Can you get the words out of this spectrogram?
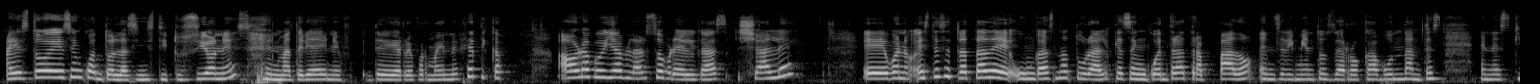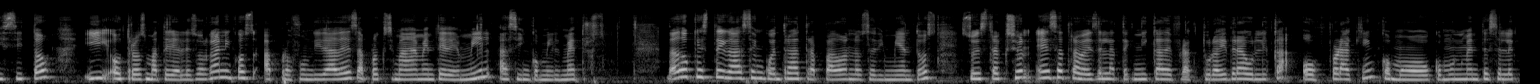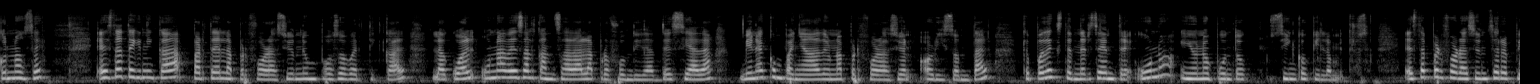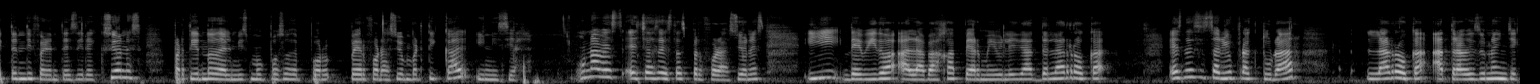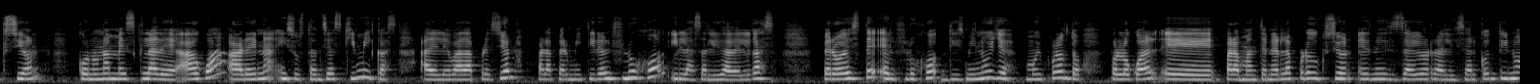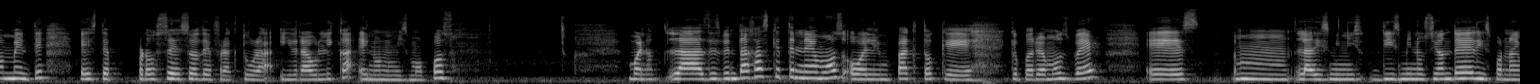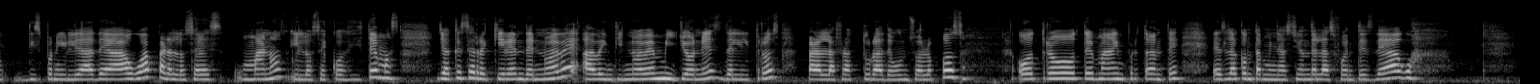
Esto es en cuanto a las instituciones en materia de reforma energética. Ahora voy a hablar sobre el gas shale. Eh, bueno, este se trata de un gas natural que se encuentra atrapado en sedimentos de roca abundantes en esquisito y otros materiales orgánicos a profundidades aproximadamente de 1000 a 5000 metros. Dado que este gas se encuentra atrapado en los sedimentos, su extracción es a través de la técnica de fractura hidráulica o fracking, como comúnmente se le conoce. Esta técnica parte de la perforación de un pozo vertical, la cual, una vez alcanzada la profundidad deseada, viene acompañada de una perforación horizontal que puede extenderse entre 1 y 1.5 kilómetros. Esta perforación se repite en diferentes direcciones, partiendo del mismo pozo de perforación vertical inicial. Una vez hechas estas perforaciones y debido a la baja permeabilidad de la roca, es necesario fracturar la roca a través de una inyección con una mezcla de agua, arena y sustancias químicas a elevada presión para permitir el flujo y la salida del gas. Pero este el flujo disminuye muy pronto, por lo cual eh, para mantener la producción es necesario realizar continuamente este proceso de fractura hidráulica en un mismo pozo. Bueno, las desventajas que tenemos o el impacto que, que podríamos ver es Mm, la disminución de disponibilidad de agua para los seres humanos y los ecosistemas, ya que se requieren de 9 a 29 millones de litros para la fractura de un solo pozo. Otro tema importante es la contaminación de las fuentes de agua.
